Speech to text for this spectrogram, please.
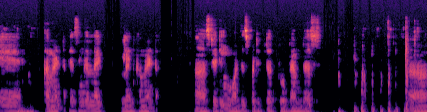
a comment a single line, line comment uh, stating what this particular program does. Uh,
